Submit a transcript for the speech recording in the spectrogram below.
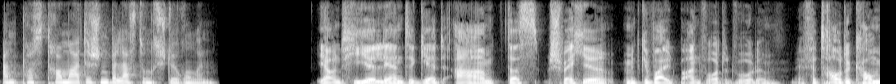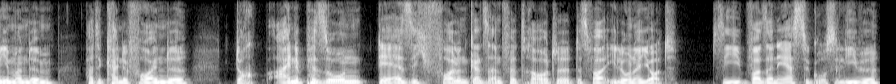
an posttraumatischen Belastungsstörungen. Ja, und hier lernte Gerd A., dass Schwäche mit Gewalt beantwortet wurde. Er vertraute kaum jemandem, hatte keine Freunde doch eine Person, der er sich voll und ganz anvertraute, das war Ilona J. Sie war seine erste große Liebe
